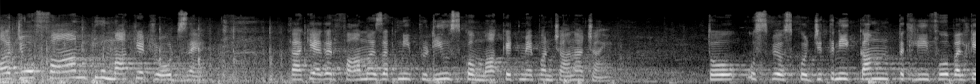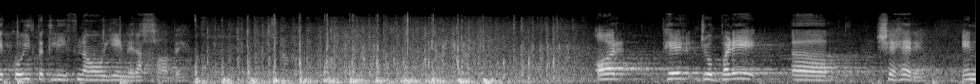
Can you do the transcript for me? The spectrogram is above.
और जो फार्म टू मार्केट रोड्स हैं ताकि अगर फार्मर्स अपनी प्रोड्यूस को मार्केट में पहुंचाना चाहें तो उस पर उसको जितनी कम तकलीफ़ हो बल्कि कोई तकलीफ़ ना हो ये मेरा ख्वाब है। और फिर जो बड़े आ, शहर हैं इन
